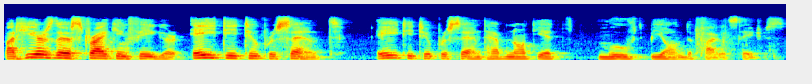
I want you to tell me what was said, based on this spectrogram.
But here's the striking figure 82%, 82% have not yet moved beyond the pilot stages.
